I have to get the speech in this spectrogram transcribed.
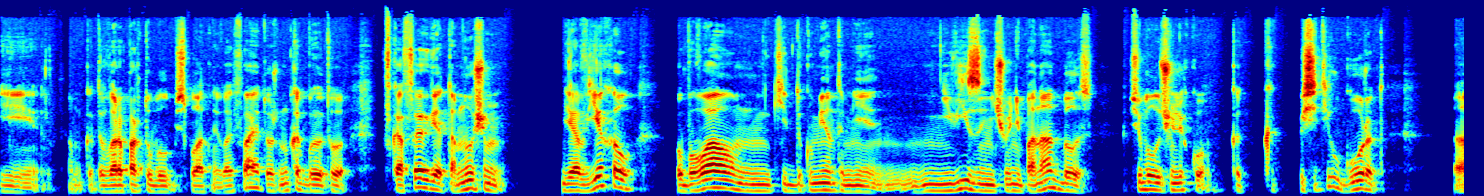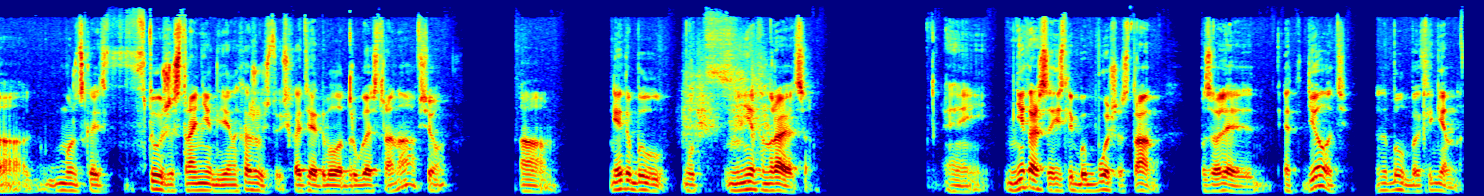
И там, когда в аэропорту был бесплатный Wi-Fi тоже. Ну, как бы это в кафе где-то там. Ну, в общем, я въехал, побывал, никакие документы мне, ни визы, ничего не понадобилось. Все было очень легко. Как, как посетил город, э, можно сказать, в той же стране, где я нахожусь. То есть, хотя это была другая страна, все. Э, это был... Вот, мне это нравится. И мне кажется, если бы больше стран позволяли это делать, это было бы офигенно.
